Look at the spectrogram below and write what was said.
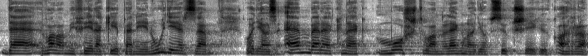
de valamiféleképpen én úgy érzem, hogy az embereknek most van legnagyobb szükségük arra,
